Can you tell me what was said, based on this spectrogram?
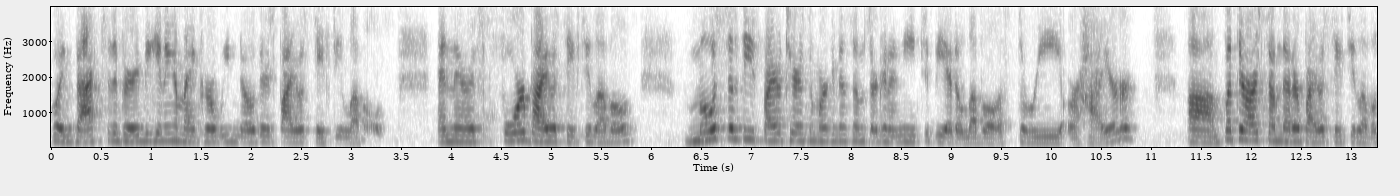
going back to the very beginning of micro, we know there's biosafety levels. And there's four biosafety levels. Most of these bioterrorism organisms are going to need to be at a level of three or higher, um, but there are some that are biosafety level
